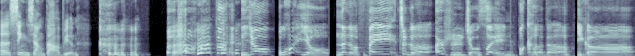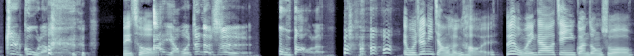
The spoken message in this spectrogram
他的性向大变，对，你就不会有那个非这个二十九岁不可的一个桎梏了。没错，哎呀，我真的是悟到了。哎，我觉得你讲的很好，哎，所以我们应该要建议观众说，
